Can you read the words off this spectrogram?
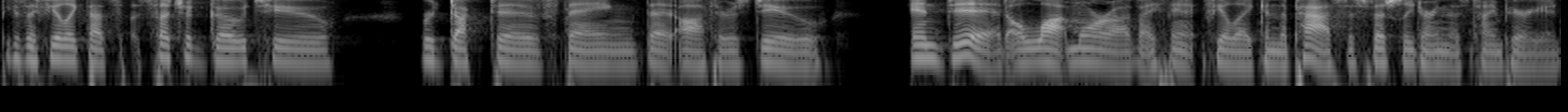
because I feel like that's such a go to reductive thing that authors do and did a lot more of, I think, feel like in the past, especially during this time period.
